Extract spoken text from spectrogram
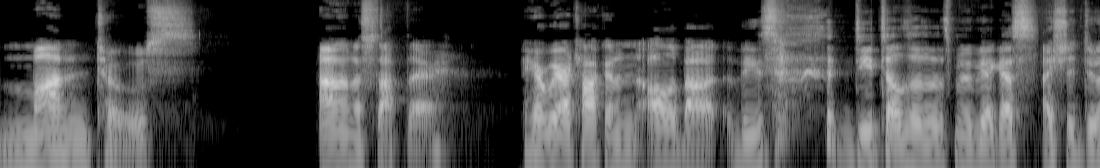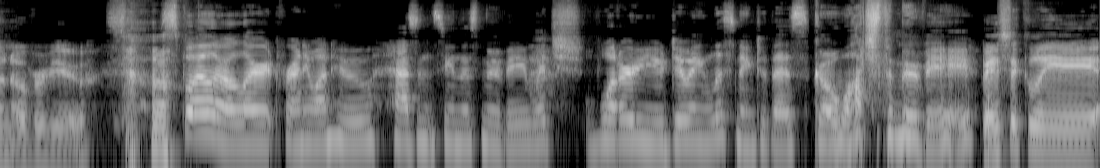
Montos. I'm gonna stop there. Here we are talking all about these details of this movie. I guess I should do an overview. So, Spoiler alert for anyone who hasn't seen this movie, which, what are you doing listening to this? Go watch the movie. basically,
